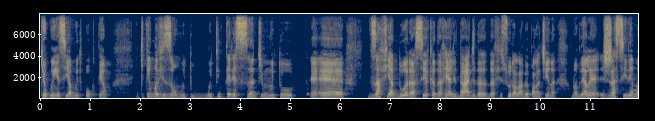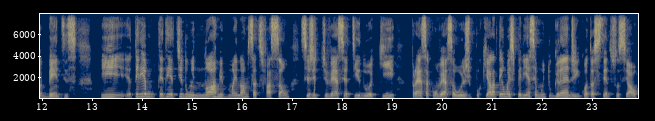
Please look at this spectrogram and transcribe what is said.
que eu conheci há muito pouco tempo, e que tem uma visão muito, muito interessante, muito é, é, desafiadora acerca da realidade da, da fissura lábio-palatina. O nome dela é Jacirema Bentes. E eu teria, teria tido um enorme, uma enorme satisfação se a gente tivesse tido aqui para essa conversa hoje, porque ela tem uma experiência muito grande enquanto assistente social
